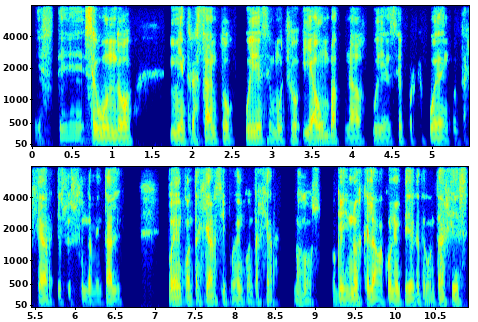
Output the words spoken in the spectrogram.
Este, segundo, mientras tanto, cuídense mucho y aún vacunados, cuídense porque pueden contagiar. Eso es fundamental. Pueden contagiar, sí pueden contagiar, los dos. ¿okay? No es que la vacuna impida que te contagies.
